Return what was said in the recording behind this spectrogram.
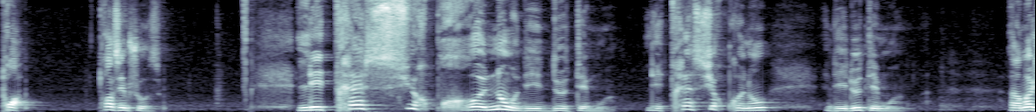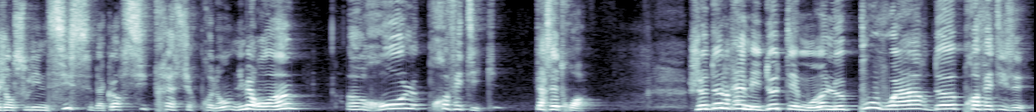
Trois. Troisième chose. Les traits surprenants des deux témoins. Les traits surprenants des deux témoins. Alors moi j'en souligne six, d'accord? Six traits surprenants. Numéro un, un rôle prophétique. Verset 3 je donnerai à mes deux témoins le pouvoir de prophétiser.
